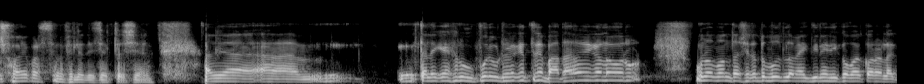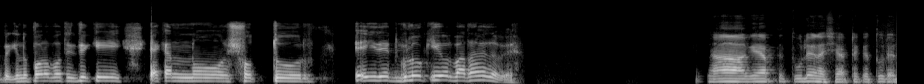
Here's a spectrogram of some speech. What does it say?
ছয় পার্সেন্ট ফেলে দিছে একটা শেয়ার আমি আহ, আহ, উম, তাহলে কি এখন উপরে উঠার ক্ষেত্রে বাধা হয়ে গেল ওর উনপঞ্চাশ সেটা তো বুঝলাম, একদিনে রিকভার করা লাগবে। কিন্তু পরবর্তীতে কি একান্ন, সত্তর, এই রেটগুলো কি ওর বাধা হয়ে যাবে? না, আগে আপনি তুলেন, শেয়ারটাকে তুলেন,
